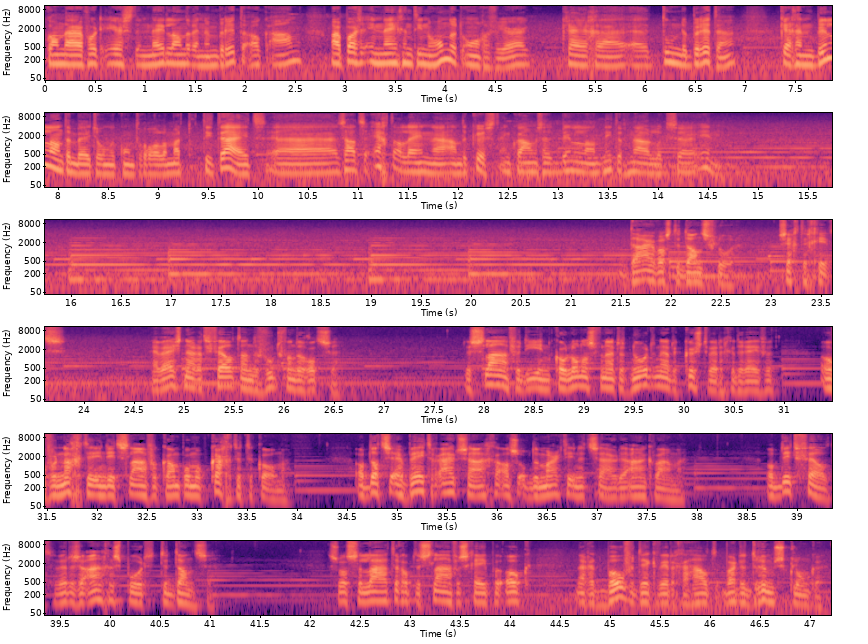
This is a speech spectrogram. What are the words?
kwam daar voor het eerst een Nederlander en een Brit ook aan. Maar pas in 1900 ongeveer kregen uh, toen de Britten kregen het binnenland een beetje onder controle. Maar tot die tijd uh, zaten ze echt alleen uh, aan de kust en kwamen ze het binnenland niet of nauwelijks in. Daar was de dansvloer, zegt de gids. Hij wijst naar het veld aan de voet van de rotsen. De slaven die in kolonnes vanuit het noorden naar de kust werden gedreven, overnachten in dit slavenkamp om op krachten te komen opdat ze er beter uitzagen als ze op de markten in het zuiden aankwamen. Op dit veld werden ze aangespoord te dansen. Zoals ze later op de slavenschepen ook naar het bovendek werden gehaald waar de drums klonken.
